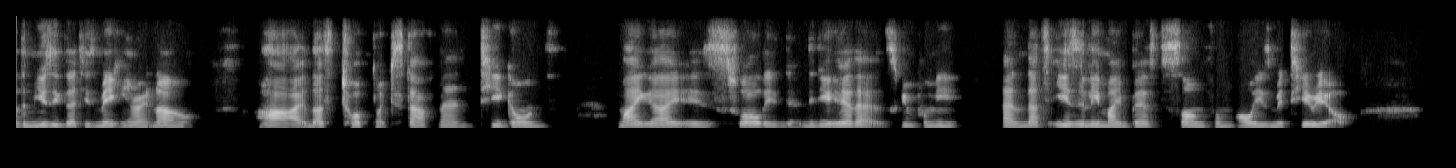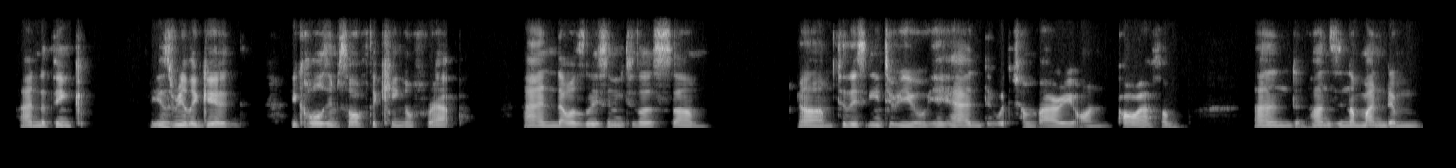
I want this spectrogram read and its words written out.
but the music that he's making right now, ah, that's top notch stuff, man. T Gonzi. My guy is solid. Did you hear that? Scream for me. And that's easily my best song from all his material. And I think he's really good. He calls himself the king of rap. And I was listening to this um, um to this interview he had with Chamvari on Power FM. And Hans in Amandem,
